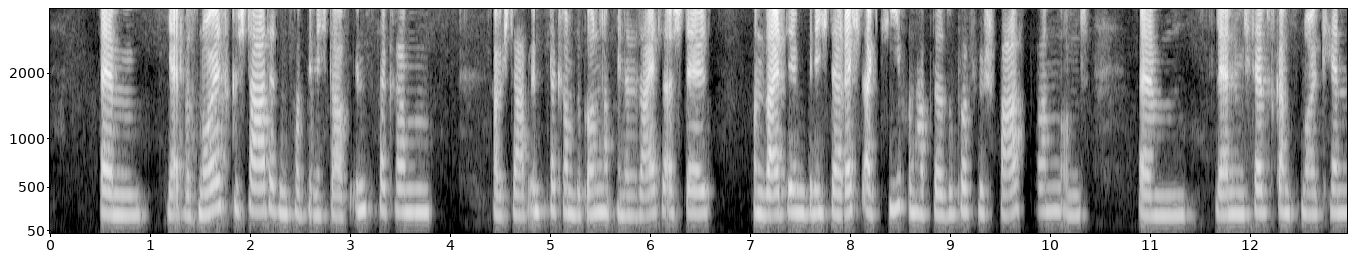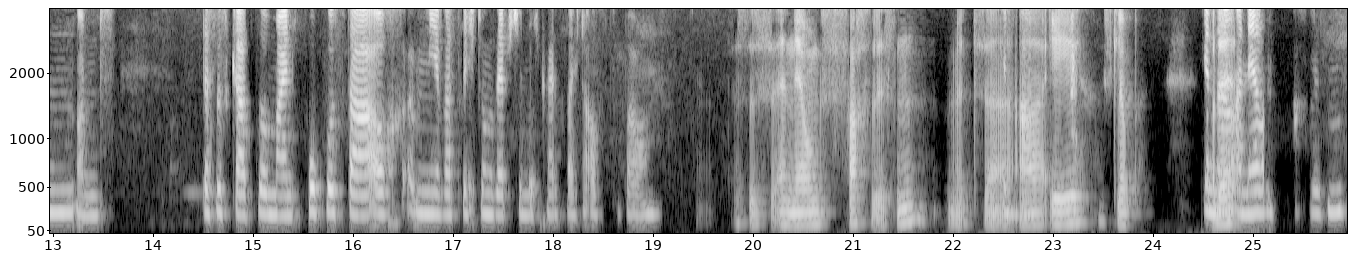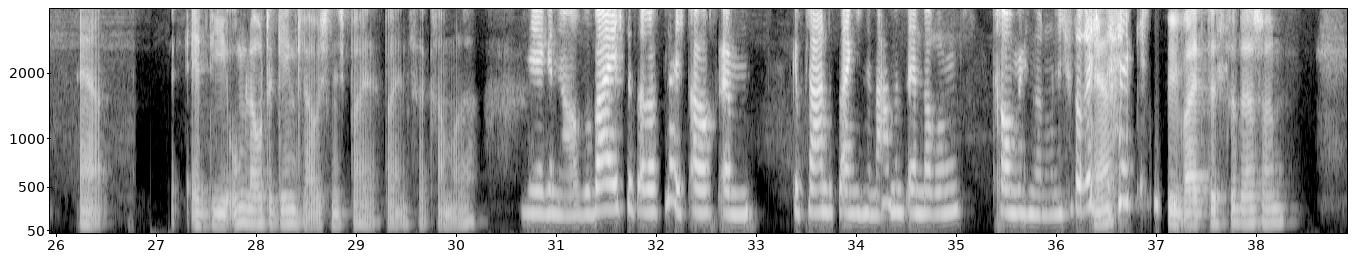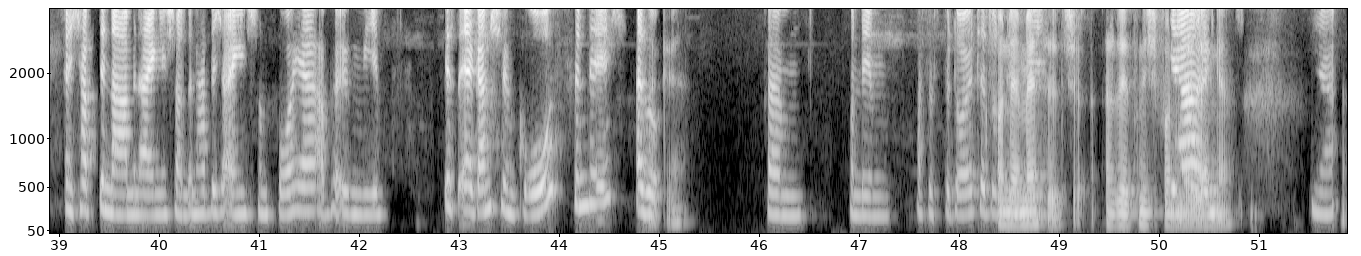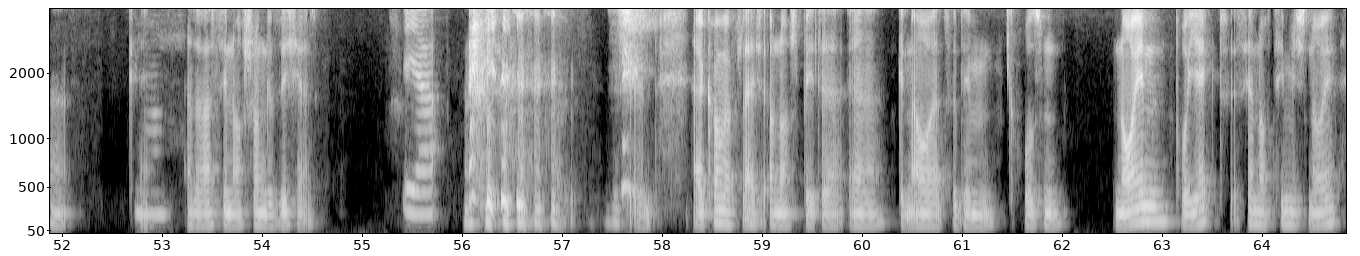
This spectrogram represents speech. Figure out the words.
ähm, ja etwas Neues gestartet. Und zwar bin ich da auf Instagram, habe ich da auf Instagram begonnen, habe mir eine Seite erstellt. Und seitdem bin ich da recht aktiv und habe da super viel Spaß dran und ähm, lerne mich selbst ganz neu kennen. Und das ist gerade so mein Fokus, da auch mir was Richtung Selbstständigkeit vielleicht aufzubauen. Das ist Ernährungsfachwissen mit äh, genau. AE, ich glaube. Genau, oder? Ernährungsfachwissen. Ja, äh, die Umlaute gehen, glaube ich, nicht bei, bei Instagram, oder? Nee, genau. Wobei ich das aber vielleicht auch ähm, geplant ist, eigentlich eine Namensänderung. Traue mich noch nicht so richtig. Ja? Wie weit bist du da schon? Ich habe den Namen eigentlich schon, den hatte ich eigentlich schon vorher, aber irgendwie ist er ganz schön groß, finde ich. Also okay. ähm, von dem, was es bedeutet. Von der Message, also jetzt nicht von ja, der Länge. Ja. Ah, okay. ja. Also hast du ihn auch schon gesichert? Ja, Schön. Da kommen wir vielleicht auch noch später äh, genauer zu dem großen neuen Projekt. Ist ja noch ziemlich neu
